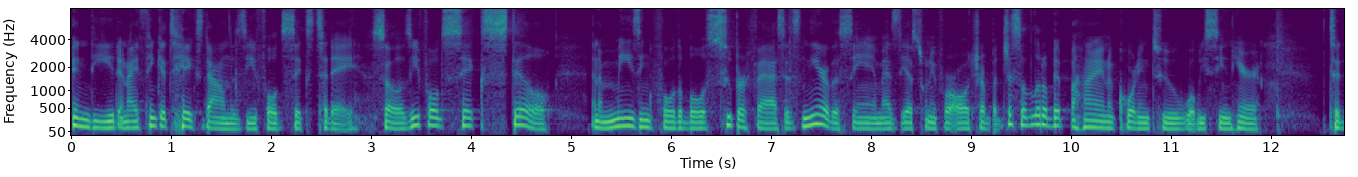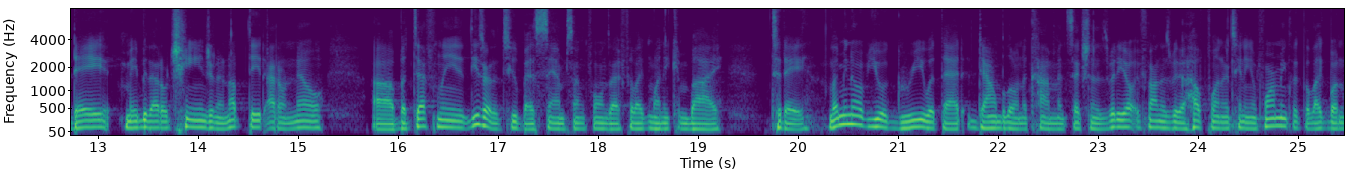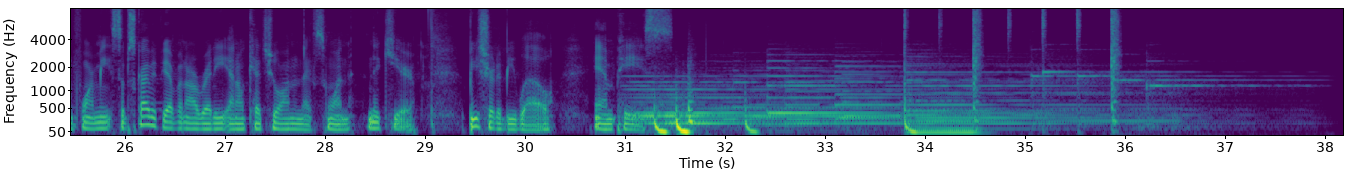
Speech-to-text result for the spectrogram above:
Indeed, and I think it takes down the Z Fold 6 today. So Z Fold 6 still an amazing foldable, super fast. It's near the same as the S24 Ultra, but just a little bit behind according to what we've seen here today. Maybe that'll change in an update. I don't know. Uh, but definitely, these are the two best Samsung phones I feel like money can buy today. Let me know if you agree with that down below in the comment section of this video. If you found this video helpful, entertaining, informing, click the like button for me. Subscribe if you haven't already, and I'll catch you on the next one. Nick here. Be sure to be well and peace.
